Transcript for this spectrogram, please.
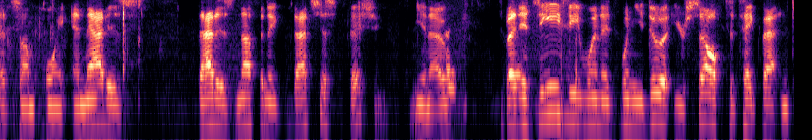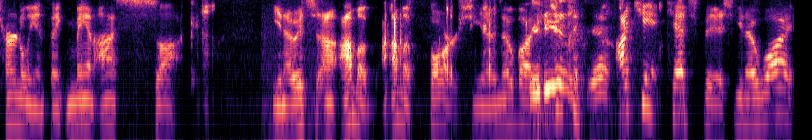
at some point, and that is that is nothing. That's just fishing. You know, but it's easy when it when you do it yourself to take that internally and think, man, I suck. You know, it's uh, I'm a I'm a farce. You know, nobody. It is, yeah. I can't catch fish. You know why?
